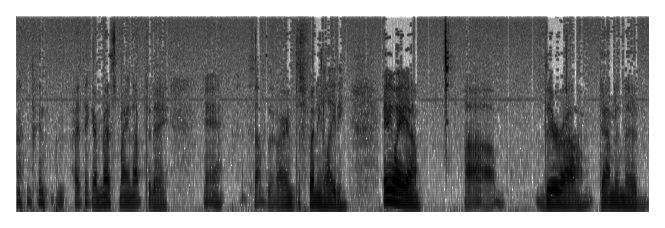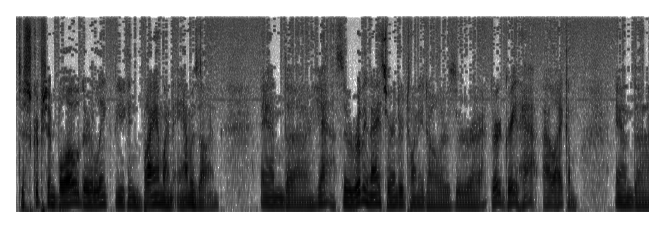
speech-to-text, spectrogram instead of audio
I think I messed mine up today. Yeah, something. Or I'm just funny lighting. Anyway, uh, they're uh, down in the description below. They're linked. You can buy them on Amazon. And uh, yeah, so they're really nice. They're under twenty dollars. They're uh, they're a great hat. I like them, and uh,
